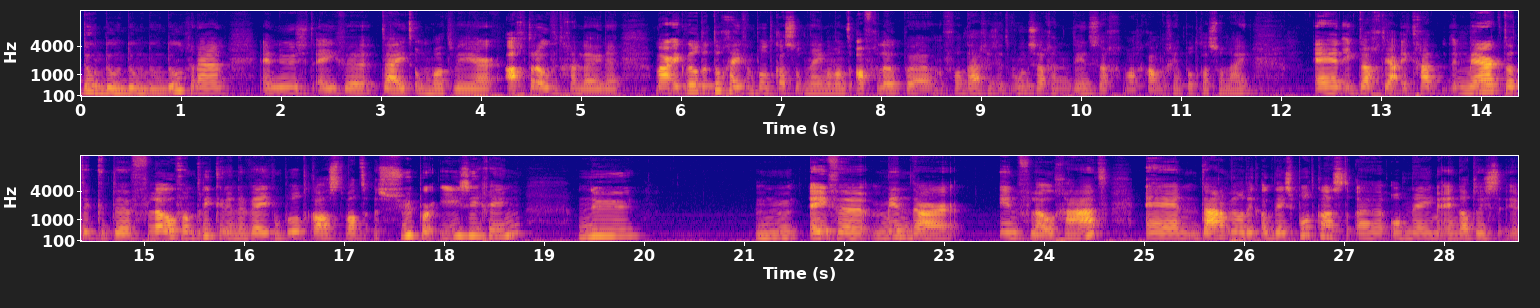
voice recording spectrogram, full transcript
doen, doen, doen, doen, doen gedaan. En nu is het even tijd om wat weer achterover te gaan leunen. Maar ik wilde toch even een podcast opnemen, want afgelopen, vandaag is het woensdag en dinsdag was, kwam er geen podcast online. En ik dacht, ja, ik, ga, ik merk dat ik de flow van drie keer in de week een podcast, wat super easy ging, nu even minder in flow gaat. En daarom wilde ik ook deze podcast uh, opnemen. En dat is eh,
